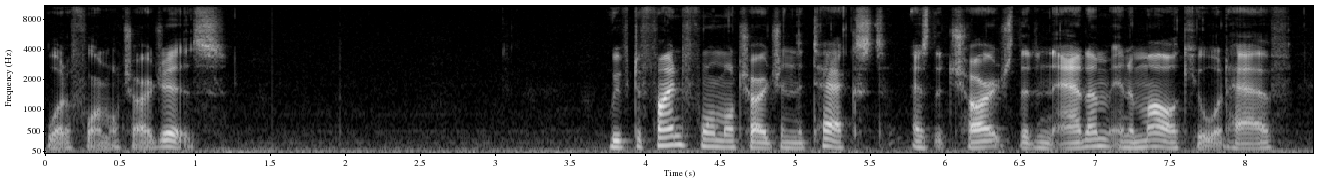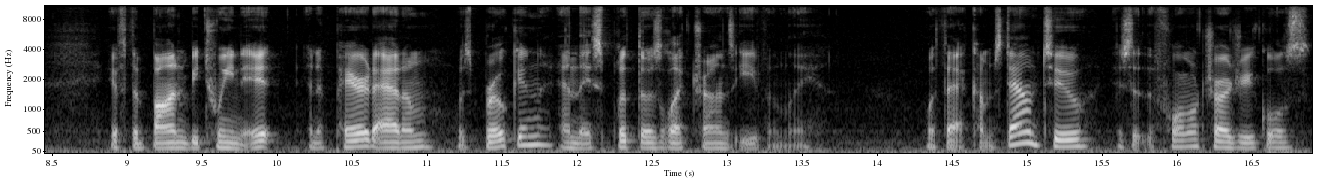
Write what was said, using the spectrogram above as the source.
what a formal charge is. We've defined formal charge in the text as the charge that an atom in a molecule would have if the bond between it and a paired atom was broken and they split those electrons evenly. What that comes down to is that the formal charge equals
